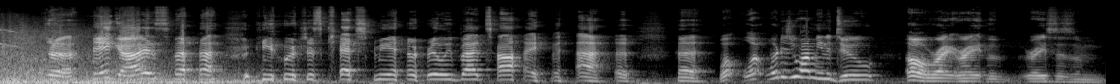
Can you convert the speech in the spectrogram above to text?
Uh, hey guys, you were just catching me at a really bad time. what what what did you want me to do? Oh right right the racism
